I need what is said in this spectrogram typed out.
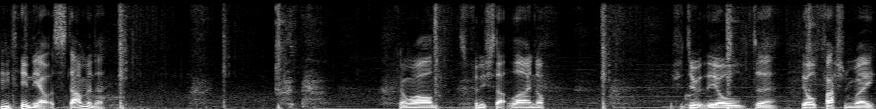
Nearly out of stamina. Come on finish that line off. We should do it the old, uh, the old-fashioned way.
